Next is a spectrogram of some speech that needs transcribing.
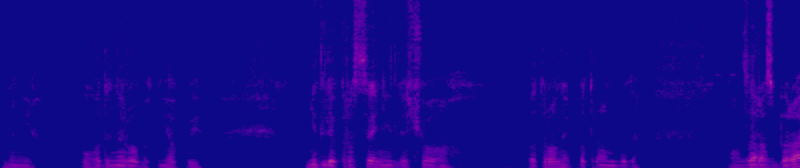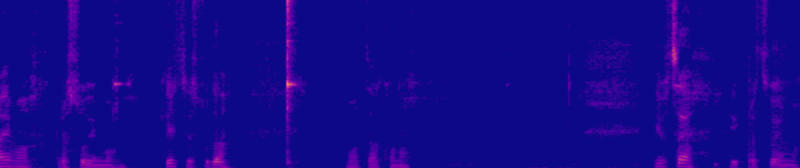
мені погоди не робить ніякої. Ні для краси, ні для чого. Патрон як патрон буде. От, зараз збираємо, пресуємо кільця сюди. Отак воно. І все, і працюємо.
